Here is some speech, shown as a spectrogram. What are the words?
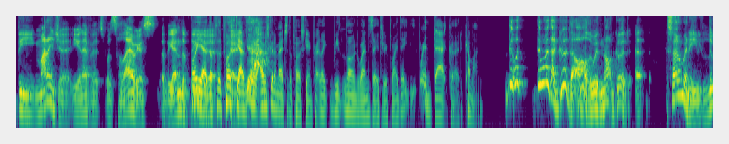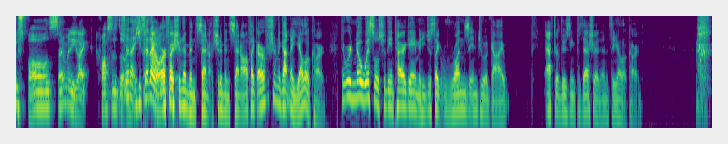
the manager Ian Evatt was hilarious at the end of the. Oh yeah, the, uh, the post game. Yeah. I was going to mention the post game. Like we loaned Wednesday three point. They weren't that good. Come on. They were. They weren't that good at all. They were not good. At, so many loose balls. So many like crosses. That said, he said Iorfa should have been sent. Should have been sent off. Like Iorfa shouldn't have gotten a yellow card. There were no whistles for the entire game, and he just like runs into a guy after losing possession, and it's a yellow card.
